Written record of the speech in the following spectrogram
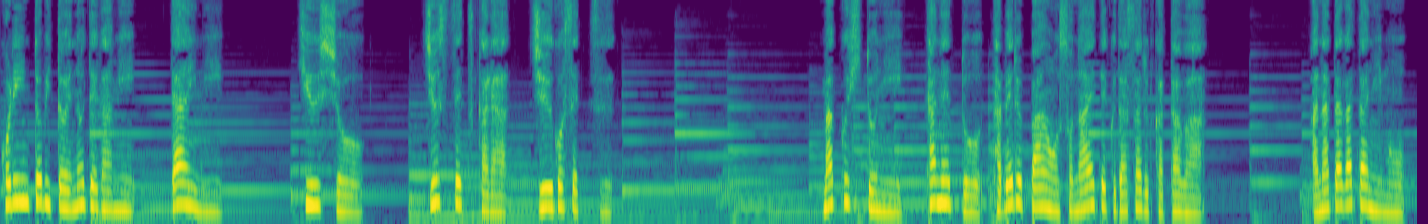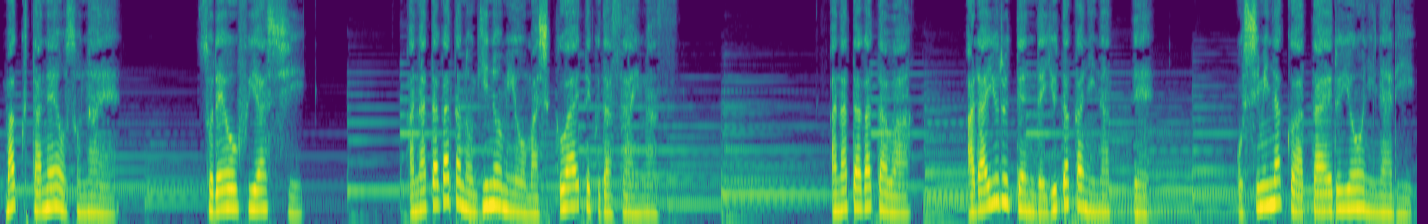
コリント人への手紙第2、9章、10節から15節。まく人に種と食べるパンを備えてくださる方は、あなた方にもまく種を備え、それを増やし、あなた方の義の実を増し加えてくださいます。あなた方は、あらゆる点で豊かになって、惜しみなく与えるようになり、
